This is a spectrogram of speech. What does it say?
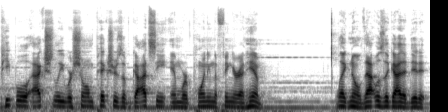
people actually were showing pictures of Godsey and were pointing the finger at him. Like, no, that was the guy that did it.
